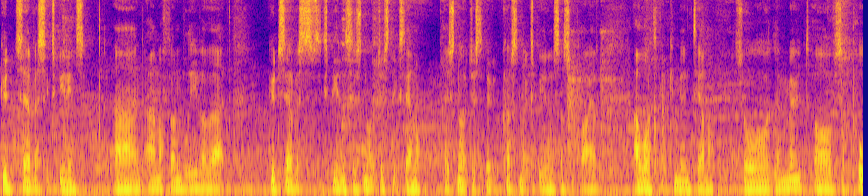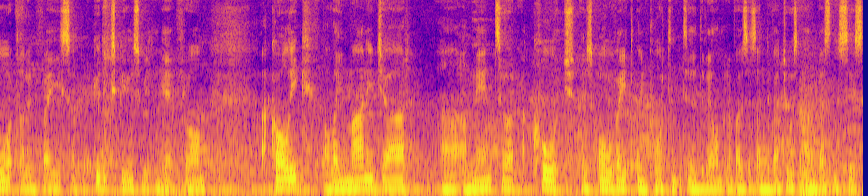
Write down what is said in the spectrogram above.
good service experience, And I'm a firm believer that good service experience is not just external. It's not just about customer experience or supplier. A lot of it can be internal. So the amount of support or advice or good experience we can get from a colleague, a line manager, uh, a mentor, a coach is all vitally important to the development of us as individuals and businesses.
